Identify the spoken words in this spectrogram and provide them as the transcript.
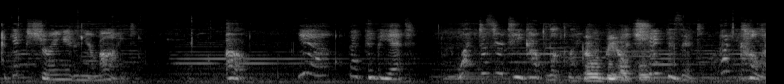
picturing it in your mind. Oh, yeah, that could be it. What does your teacup look like? That would be What helpful. shape is it? What color?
